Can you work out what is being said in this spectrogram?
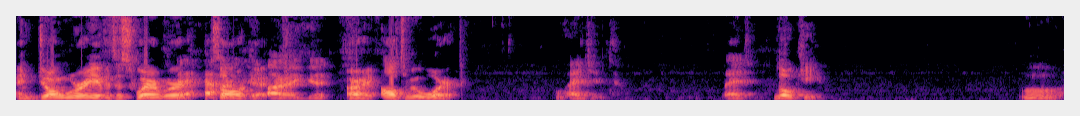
And don't worry if it's a swear word, it's all good. all right. Good. All right, Ultimate Warrior, Legend. Legend. Low Ki, Ooh.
